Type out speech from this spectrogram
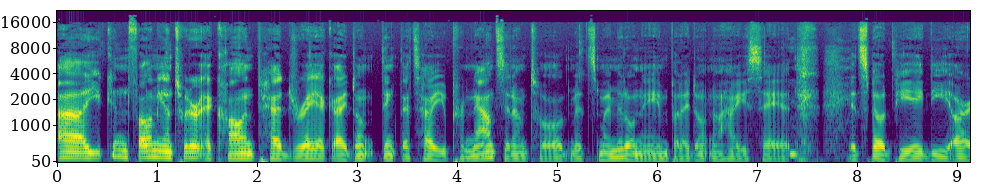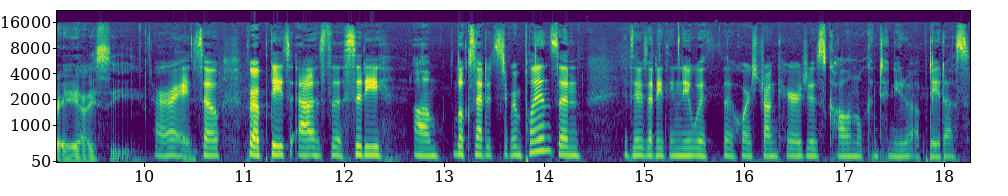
Uh, you can follow me on Twitter at Colin Padraic. I don't think that's how you pronounce it, I'm told. It's my middle name, but I don't know how you say it. it's spelled P A D R A I C. All right. So for updates as the city um, looks at its different plans and if there's anything new with the horse-drawn carriages, Colin will continue to update us.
